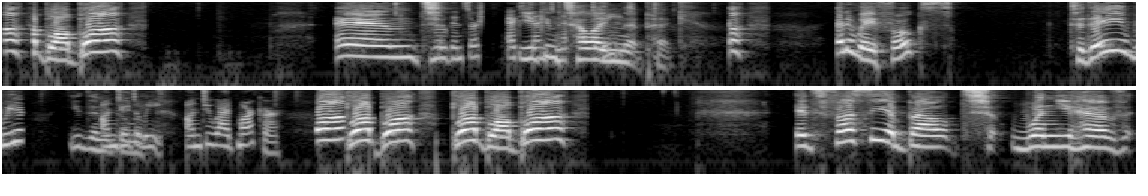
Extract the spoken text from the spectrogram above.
blah blah blah, and you can tell I nitpick. Anyway, folks, today we are. You didn't Undo delete delete. Undo add marker. blah blah blah blah blah blah. It's fussy about when you have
